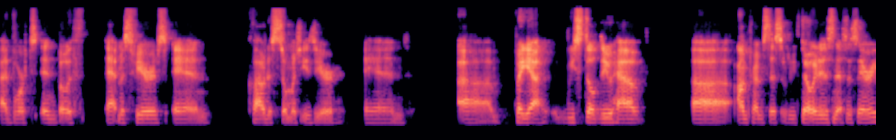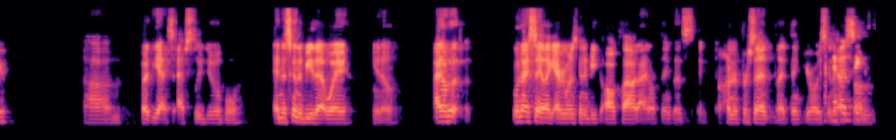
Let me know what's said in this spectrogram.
I've worked in both atmospheres, and cloud is so much easier. And um, but yeah, we still do have uh, on-prem systems, so it is necessary. Um, but yeah, it's absolutely doable, and it's going to be that way. You know, I don't. When I say like everyone's going to be all cloud, I don't think that's like 100. percent I think you're always going to have some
